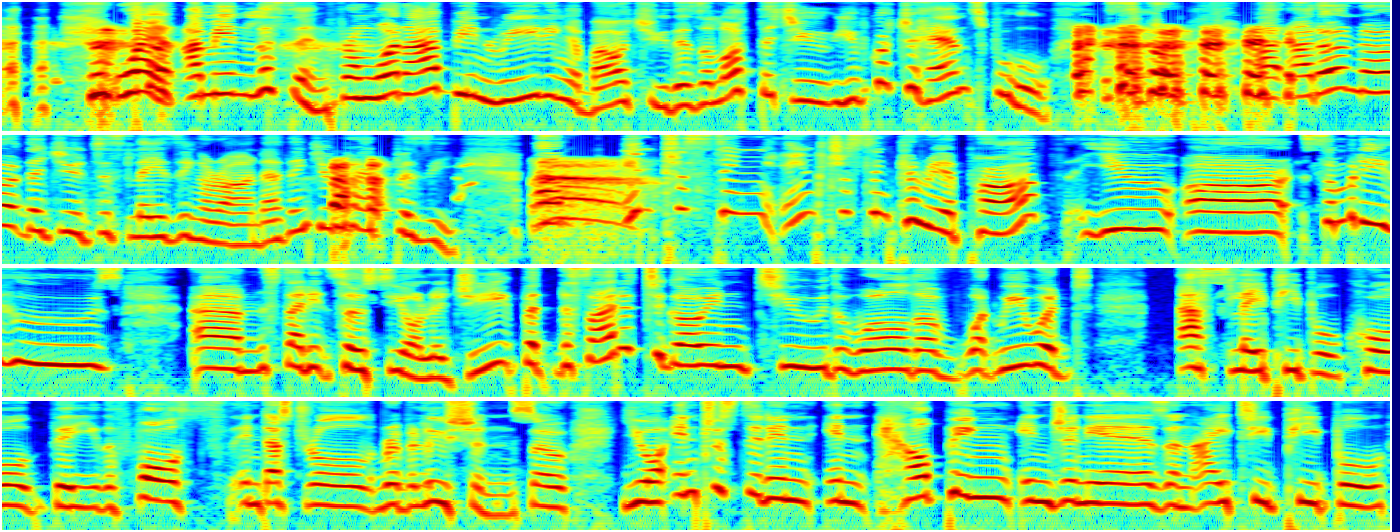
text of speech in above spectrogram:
well, I mean, listen. From what I've been reading about you, there's a lot that you you've got your hands full. So I, I, don't know that you're just lazing around. I think you're quite busy. Um, interesting, interesting career path. You are somebody who's um, studied sociology, but decided to go into the world of what we would us lay people call the, the fourth industrial revolution. So you're interested in, in helping engineers and IT people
